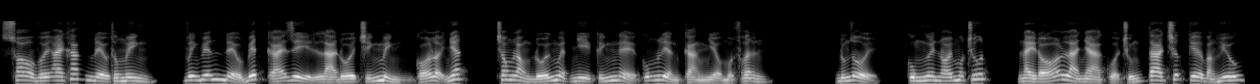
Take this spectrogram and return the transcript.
so với ai khác đều thông minh, vĩnh viễn đều biết cái gì là đối chính mình có lợi nhất, trong lòng đối Nguyệt Nhi kính nể cũng liền càng nhiều một phân. Đúng rồi, cùng ngươi nói một chút, này đó là nhà của chúng ta trước kia bằng hữu,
